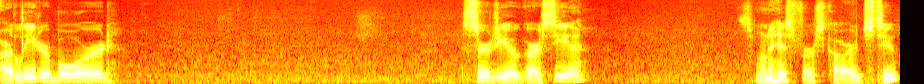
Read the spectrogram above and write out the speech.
Our leaderboard. Sergio Garcia. It's one of his first cards, too.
